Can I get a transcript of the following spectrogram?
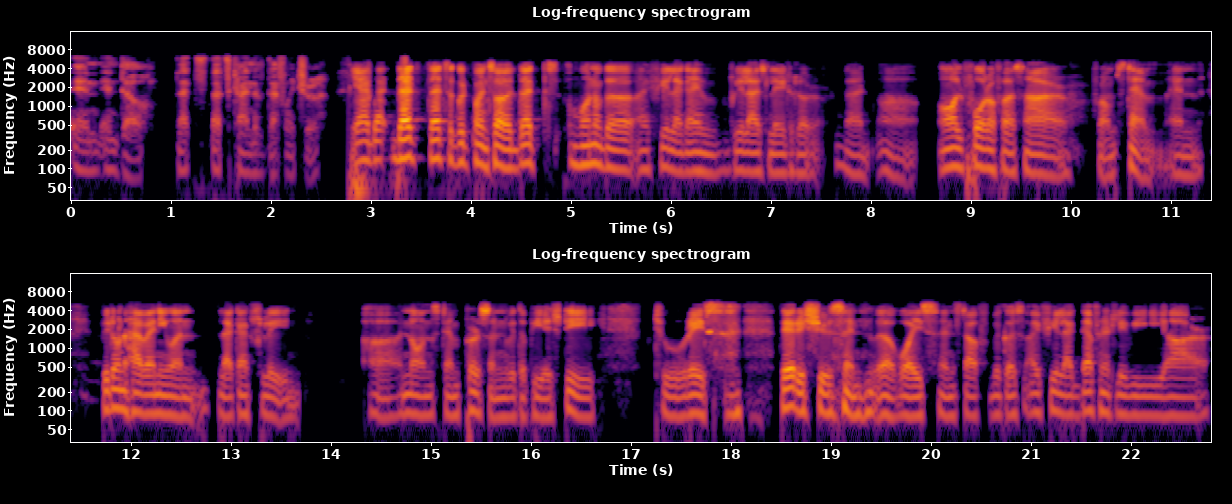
in in dough. That's that's kind of definitely true. Yeah, that that that's a good point. So that's one of the I feel like I realized later that uh, all four of us are from STEM, and we don't have anyone like actually uh, non-STEM person with a PhD to raise their issues and uh, voice and stuff because I feel like definitely we are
